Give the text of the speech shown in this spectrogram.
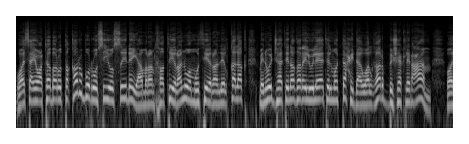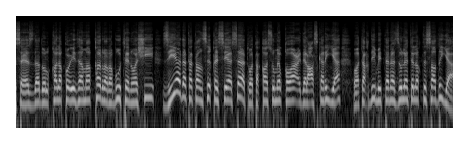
وسيعتبر التقارب الروسي الصيني أمرا خطيرا ومثيرا للقلق من وجهة نظر الولايات المتحدة والغرب بشكل عام. وسيزداد القلق إذا ما قرر بوتين وشي زيادة تنسيق السياسات وتقاسم القواعد العسكرية وتقديم التنازلات الاقتصادية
